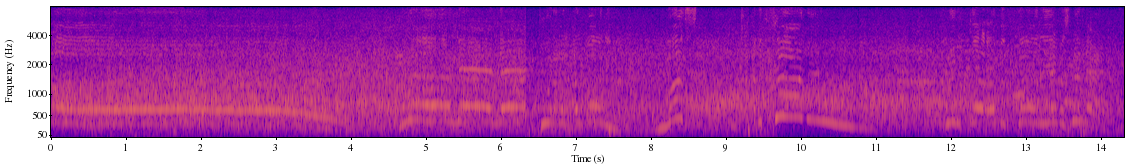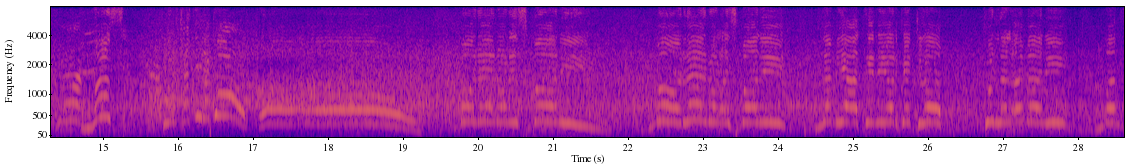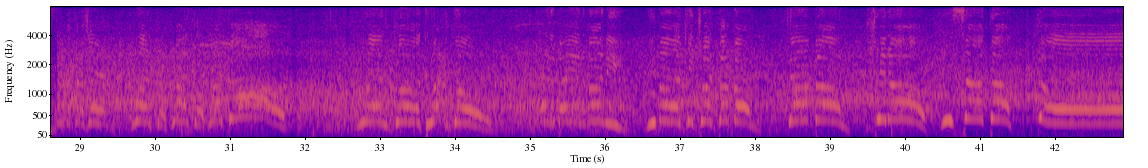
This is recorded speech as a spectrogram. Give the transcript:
أوه. لا لا لا كرة للألماني واسع القائم الثاني في القائم الثاني يا بسم الله واسع كرة خطيرة جول مورينو الإسباني مورينو الإسباني لم يأتي ليورجن كلوب. كل الأماني من في المدفع جاية والكوت والكوت والكوت! والكوت وحده. 40 ماني. يمات لجوال كامبل كامبل جيرو جول جول!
